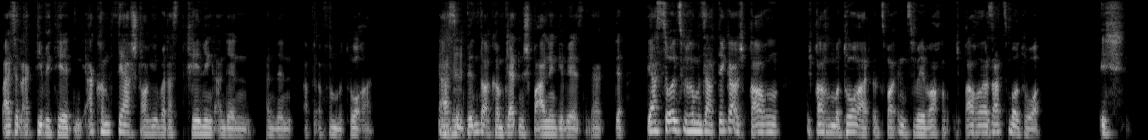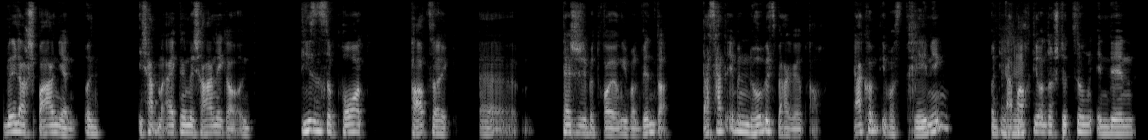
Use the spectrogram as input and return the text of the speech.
bei seinen Aktivitäten. Er kommt sehr stark über das Training an den, an den, auf, auf dem Motorrad. Er mhm. ist im Winter komplett in Spanien gewesen. Der, der, der ist zu uns gekommen und sagt, Dicker, ich brauche, ich brauche ein Motorrad und zwar in zwei Wochen. Ich brauche einen Ersatzmotor. Ich will nach Spanien und ich habe einen eigenen Mechaniker und diesen Support, Fahrzeug, äh, technische Betreuung über den Winter, das hat eben ein Hobelsberger gebraucht. Er kommt übers Training und mhm. er braucht die Unterstützung in den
